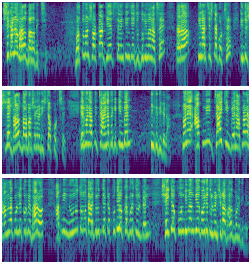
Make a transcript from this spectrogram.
সেখানেও ভারত বাধা দিচ্ছে। বর্তমান সরকার জেএফ সেভেন্টিন যে যুদ্ধ বিমান আছে, তারা কেনার চেষ্টা করছে, কিন্তু সেই ভারত বারবার সেখানে ডিস্টার্ব করছে। এর মানে আপনি চায়না থেকে কিনবেন? কিনতে দিবে না। মানে আপনি যাই কিনবেন, আপনার হামলা করলে করবে ভারত, আপনি ন্যূনতম তার বিরুদ্ধে একটা প্রতিরক্ষা করে তুলবেন, সেইটাও কোন বিমান দিয়ে গড়ে তুলবেন সেটা ভারত বলে দিবে।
